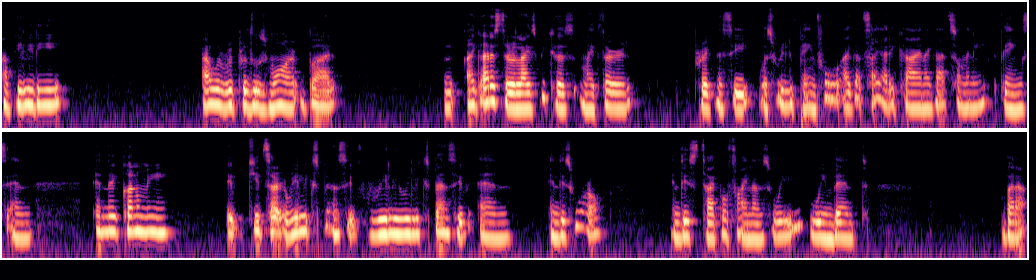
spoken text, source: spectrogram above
ability, I would reproduce more. But I got sterilized because my third pregnancy was really painful. I got sciatica and I got so many things and and the economy it, kids are really expensive, really really expensive and in this world in this type of finance we we invent but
